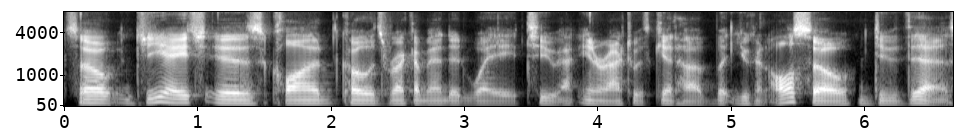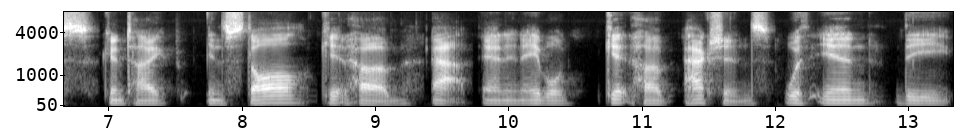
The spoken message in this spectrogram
So GH is Claude Code's recommended way to interact with GitHub, but you can also do this. You can type install GitHub app and enable GitHub actions within the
